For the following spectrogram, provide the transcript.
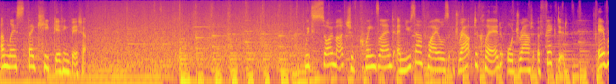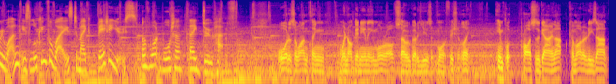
unless they keep getting better. With so much of Queensland and New South Wales drought declared or drought affected, everyone is looking for ways to make better use of what water they do have. Water's the one thing we're not getting any more of, so we've got to use it more efficiently. Input prices are going up, commodities aren't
